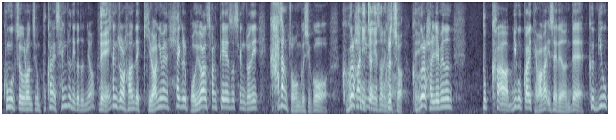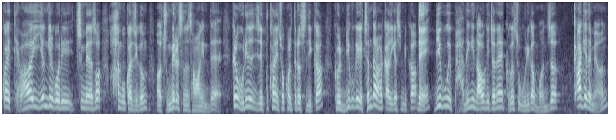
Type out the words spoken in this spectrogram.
궁극적으로는 지금 북한의 생존이거든요. 네. 생존을 하는데 기왕이면 핵을 보유한 상태에서 생존이 가장 좋은 것이고 그걸 북한 하기 위해- 입장에서는요. 그렇죠. 네. 그걸 하려면은 북한 아, 미국과의 대화가 있어야 되는데 그 미국과의 대화의 연결고리 측면에서 한국과 지금 어, 중매를 서는 상황인데 그럼 우리는 이제 북한의 조건을 들었으니까 그걸 미국에게 전달할 거 아니겠습니까? 네. 미국의 반응이 나오기 전에 그것을 우리가 먼저 까게 되면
